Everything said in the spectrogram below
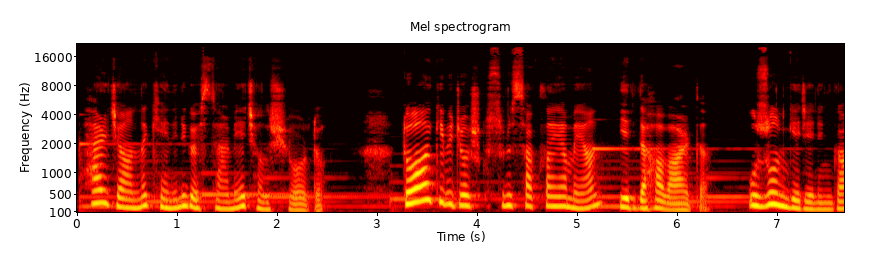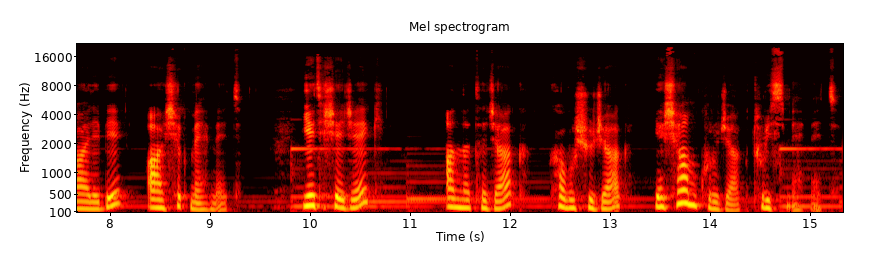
her canlı kendini göstermeye çalışıyordu. Doğa gibi coşkusunu saklayamayan bir daha vardı. Uzun gecenin galibi Aşık Mehmet. Yetişecek, anlatacak, kavuşacak, yaşam kuracak turist Mehmet.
